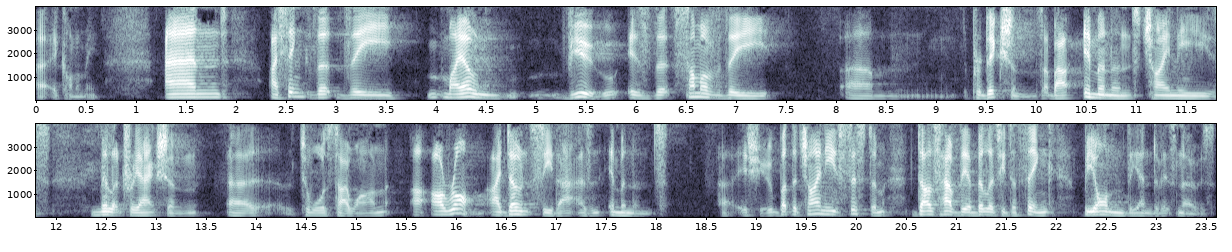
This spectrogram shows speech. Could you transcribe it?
uh, economy. And I think that the my own view is that some of the um, predictions about imminent Chinese military action uh, towards Taiwan are, are, wrong. I don't see that as an imminent uh, issue, but the Chinese system does have the ability to think beyond the end of its nose.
